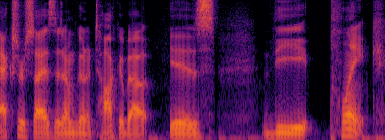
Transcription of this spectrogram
exercise that I'm going to talk about is the plank.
